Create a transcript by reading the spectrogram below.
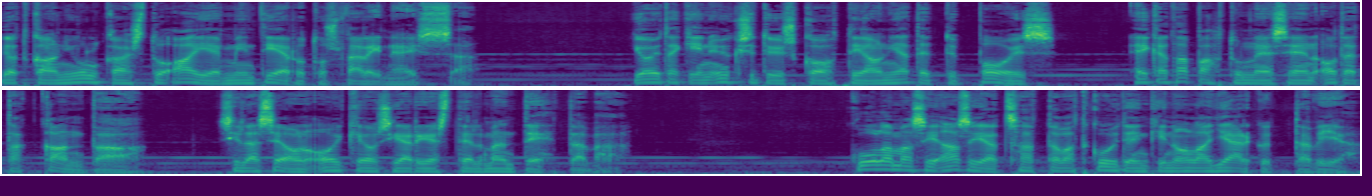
jotka on julkaistu aiemmin tiedotusvälineissä. Joitakin yksityiskohtia on jätetty pois, eikä tapahtuneeseen oteta kantaa, sillä se on oikeusjärjestelmän tehtävää. Kuulemasi asiat saattavat kuitenkin olla järkyttäviä.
